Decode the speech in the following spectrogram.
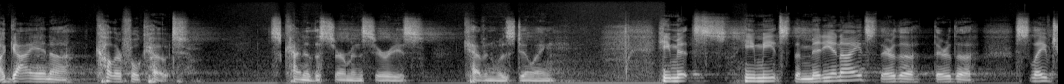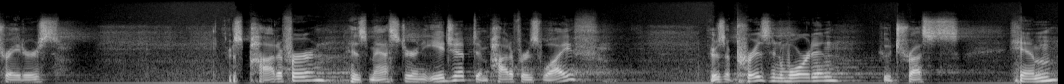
a guy in a colorful coat. It's kind of the sermon series Kevin was doing. He meets, he meets the Midianites, they're the, they're the slave traders. There's Potiphar, his master in Egypt, and Potiphar's wife. There's a prison warden who trusts him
